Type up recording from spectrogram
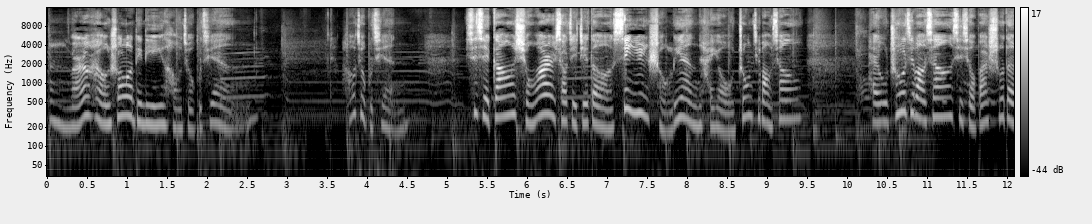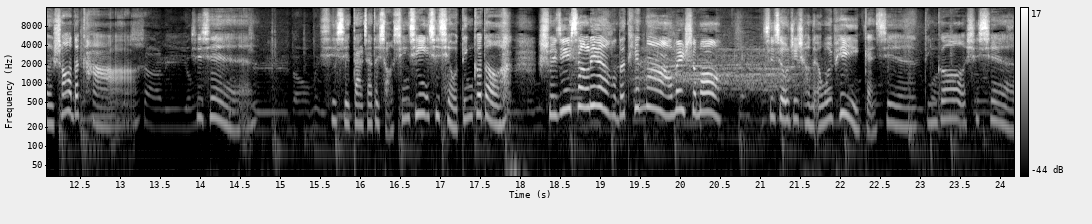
嗯，晚上好，双落弟弟，好久不见，好久不见，谢谢刚熊二小姐姐的幸运手链，还有终极宝箱，还有初级宝箱，谢谢我八叔的刷我的卡，谢谢，谢谢大家的小心心，谢谢我丁哥的 水晶项链，我的天呐，为什么？谢谢我这场的 MVP，感谢丁哥，谢谢，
